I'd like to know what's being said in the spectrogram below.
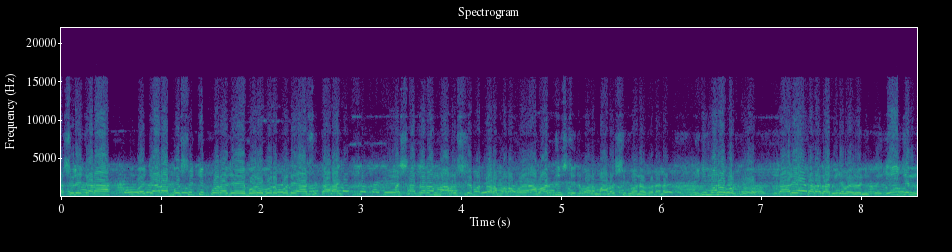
আসলে যারা যারা বসতি পরাজয়ে বড় বড় পদে আছে, তারা সাধারণ মানুষের তারা মনে হয়, আমার দৃষ্টিতে মানে মানুষই মনে করে না। যদি মনে করতো, তাহলে তারা দাবি দাবা নিত। এই জন্য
